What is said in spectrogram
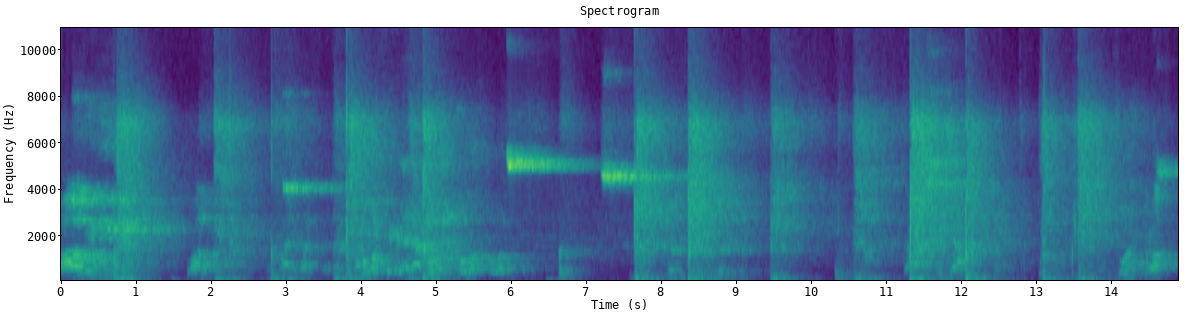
Already. Wow. Pull up. Figure up. Pull up. You're up.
